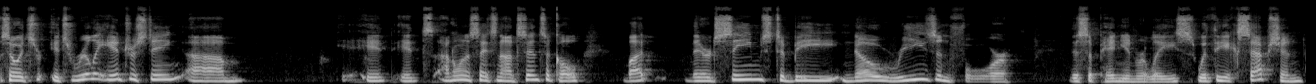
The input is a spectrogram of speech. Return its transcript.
so it's it's really interesting. Um, it, it's I don't want to say it's nonsensical, but there seems to be no reason for this opinion release, with the exception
